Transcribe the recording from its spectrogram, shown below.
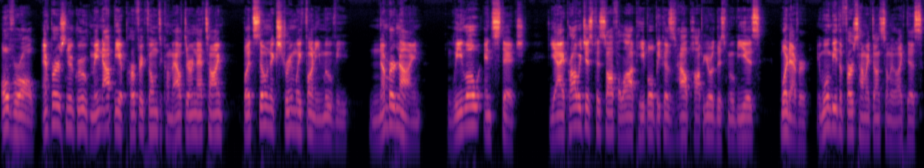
Overall, Emperor's New Groove may not be a perfect film to come out during that time, but it's still an extremely funny movie. Number 9. Lilo and Stitch. Yeah, I probably just pissed off a lot of people because of how popular this movie is. Whatever, it won't be the first time I've done something like this.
